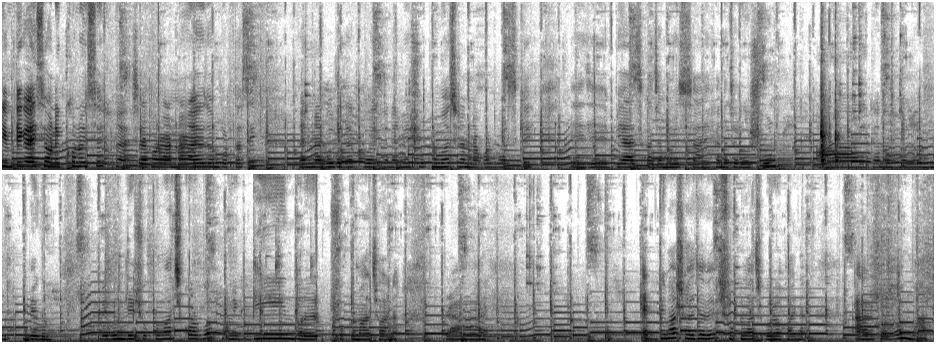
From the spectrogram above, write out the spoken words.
জিম থেকে আইসি অনেকক্ষণ হয়েছে হ্যাঁ সে এখন রান্নার আয়োজন করতেছি। রান্নার বলতে দেখো, এখানে আমি শুকনো মাছ রান্না করব আজকে। এই যে পেঁয়াজ, কাঁচামরিচ, আর এখানে আছে রসুন, আর এখানে হলো বেগুন। বেগুন দিয়ে শুকনো মাছ করব। অনেক দিন ধরে শুকনো মাছ হয় না। প্রায় এক দুই মাস হয়ে যাবে শুকনো মাছগুলো হয় না। আর করব মাছ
